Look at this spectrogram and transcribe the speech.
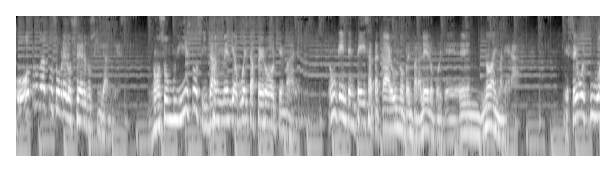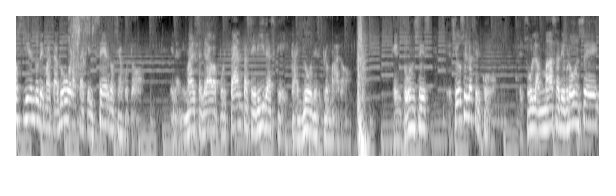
Otro dato sobre los cerdos gigantes. No son muy listos y dan media vuelta peor que mal. Nunca intentéis atacar uno en paralelo porque eh, no hay manera. Teseo estuvo haciendo de matador hasta que el cerdo se agotó. El animal se por tantas heridas que cayó desplomado. Entonces, Teseo se le acercó, alzó la masa de bronce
